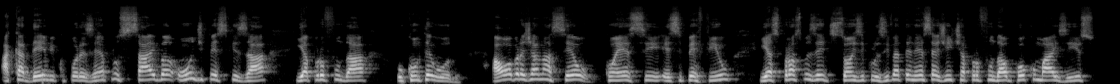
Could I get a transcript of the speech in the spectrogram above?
acadêmico, por exemplo, saiba onde pesquisar e aprofundar o conteúdo. A obra já nasceu com esse, esse perfil e as próximas edições, inclusive, a tendência é a gente aprofundar um pouco mais isso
